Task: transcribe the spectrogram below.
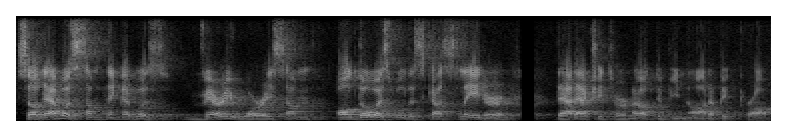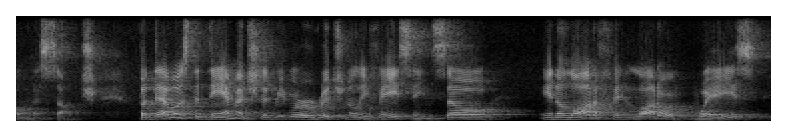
So that was something that was very worrisome, although as we'll discuss later, that actually turned out to be not a big problem as such. But that was the damage that we were originally facing. So in a lot of a lot of ways,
